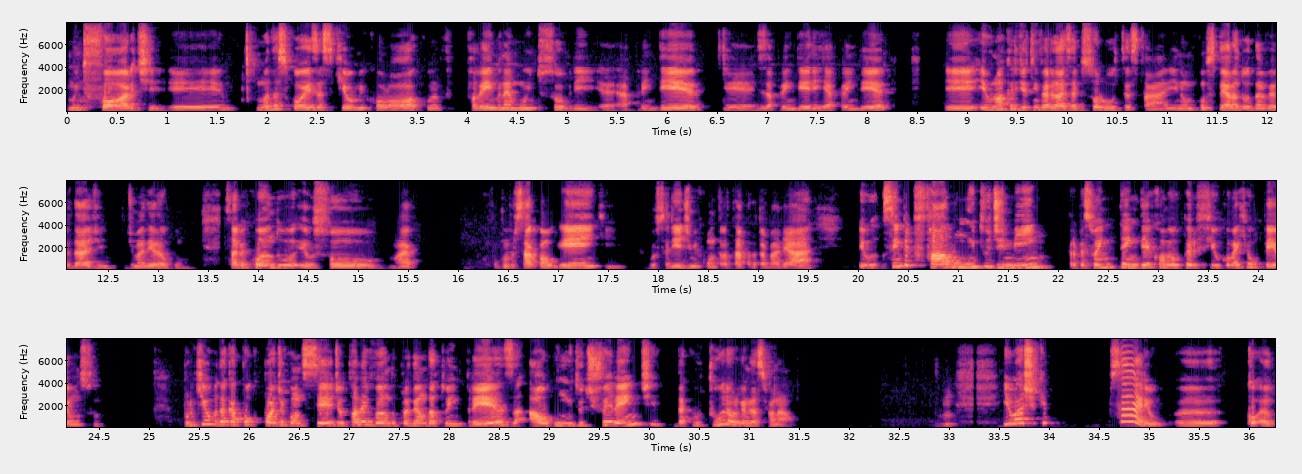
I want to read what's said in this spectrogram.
muito forte. É, uma das coisas que eu me coloco, eu falei né, muito sobre é, aprender, é, desaprender e reaprender. Eu não acredito em verdades absolutas, tá? E não me considero dor na verdade de maneira alguma. Sabe quando eu sou, né, vou conversar com alguém que gostaria de me contratar para trabalhar, eu sempre falo muito de mim para a pessoa entender qual é o meu perfil, como é que eu penso. Porque daqui a pouco pode acontecer de eu estar levando para dentro da tua empresa algo muito diferente da cultura organizacional. E eu acho que, sério,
